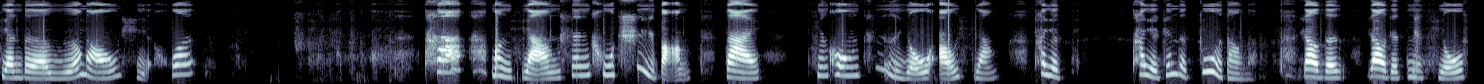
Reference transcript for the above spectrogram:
天的鹅毛雪花，他梦想伸出翅膀，在天空自由翱翔。他也，他也真的做到了，绕着绕着地球飞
